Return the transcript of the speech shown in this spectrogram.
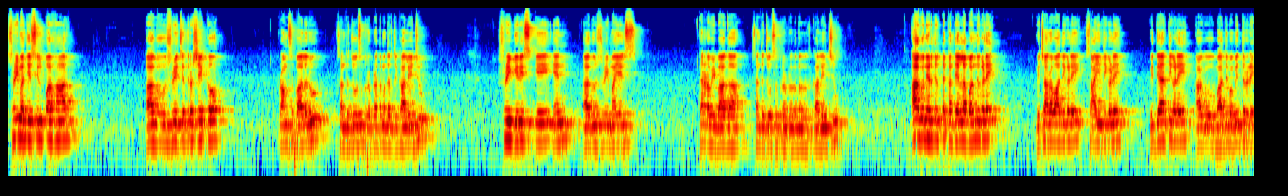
ಶ್ರೀಮತಿ ಶಿಲ್ಪಹಾರ್ ಹಾಗೂ ಶ್ರೀ ಚಂದ್ರಶೇಖರ್ ಪ್ರಾಂಶುಪಾಲರು, ಸಂತ ಜೋಸಫರ ಪ್ರಥಮ ದರ್ಜೆ college, Shri Girish K N ಹಾಗೂ ಶ್ರೀ ಮಹೇಶ್ ಕನ್ನಡ ವಿಭಾಗ ಸಂತ ಜೋಸೆಫ್ ಪ್ರಥಮ ಕಾಲೇಜು ಹಾಗೂ ನೆರೆದಿರ್ತಕ್ಕಂಥ ಎಲ್ಲ ಬಂಧುಗಳೇ, ವಿಚಾರವಾದಿಗಳೇ, ಸಾಹಿತಿಗಳೇ, ವಿದ್ಯಾರ್ಥಿಗಳೇ ಹಾಗೂ ಮಾಧ್ಯಮ ಮಿತ್ರರೇ,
